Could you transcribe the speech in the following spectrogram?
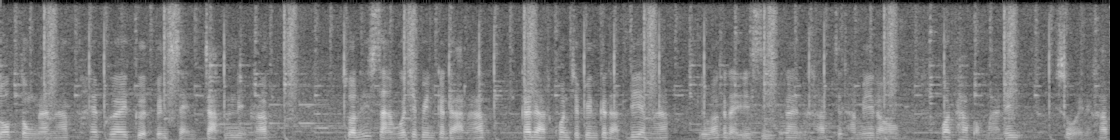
ลบตรงนั้นครับ ให้เพื่อให้เกิดเป็นแสงจัดนั่นเองครับ ส่วนที่ 3 ก็จะเป็นกระดาษนะครับ กระดาษควรจะเป็นกระดาษเลี่ยมนะครับ หรือว่ากระดาษ A4 ก็ได้นะครับ จะทำให้เราวาดภาพออกมาได้สวยนะครับ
